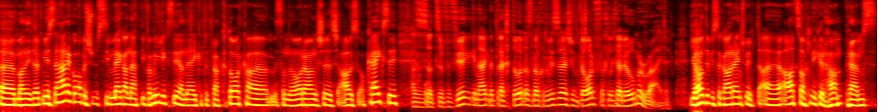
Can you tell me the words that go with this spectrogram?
äh, musste ich dort müssen hergehen, aber es war eine mega nette Familie. Ich hatte einen eigenen Traktor, gehabt, so eine Orange, es war alles okay. Gewesen. Also so zur Verfügung einen eigenen Traktor, dass du nachher wie so hast, im Dorf ein bisschen rumriden Ja, und ich bin sogar eins mit äh, angezogener Handbremse.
